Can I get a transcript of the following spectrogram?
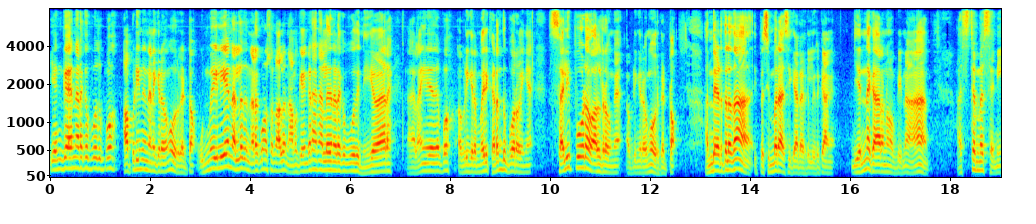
எங்கே நடக்க போகுது போ அப்படின்னு நினைக்கிறவங்க ஒரு கட்டம். உண்மையிலேயே நல்லது நடக்கும்னு சொன்னாலும் நமக்கு எங்கடா நல்லது நடக்க போகுது? நீங்கள் வேற. அதெல்லாம் ஏதப்போ போ? அப்படிங்கிற மாதிரி கடந்து போகிறவங்க சலிப்போடு வாழ்கிறவங்க அப்படிங்கிறவங்க ஒரு கட்டம். அந்த இடத்துல தான் இப்போ சிம்மராசிக்காரர்கள் இருக்காங்க. என்ன காரணம் அப்படின்னா அஷ்டம சனி.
